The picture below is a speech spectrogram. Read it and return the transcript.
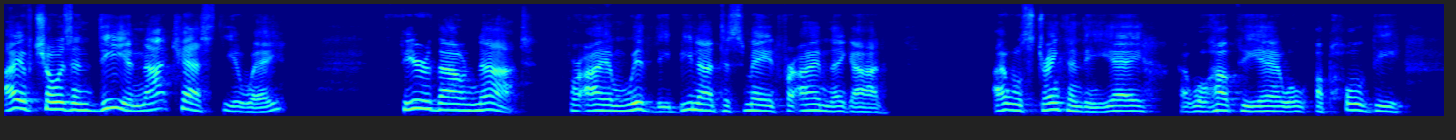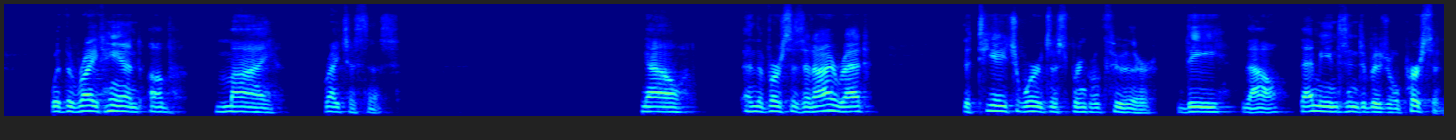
I have chosen thee and not cast thee away. Fear thou not, for I am with thee. Be not dismayed, for I am thy God. I will strengthen thee, yea, I will help thee, yea, I will uphold thee with the right hand of my righteousness. Now, in the verses that I read, the TH words are sprinkled through there. Thee, thou, that means individual person.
